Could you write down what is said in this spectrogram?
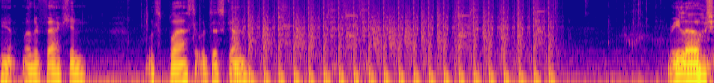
Yep, other faction. Let's blast it with this gun. Reload.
